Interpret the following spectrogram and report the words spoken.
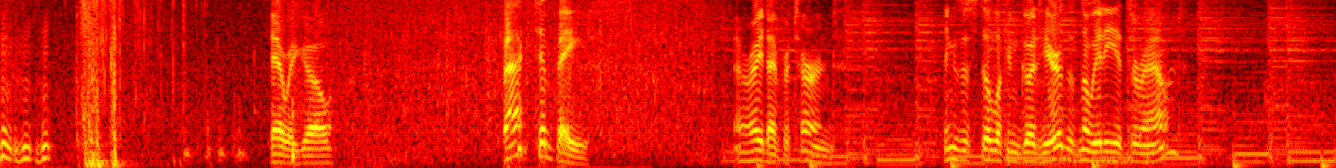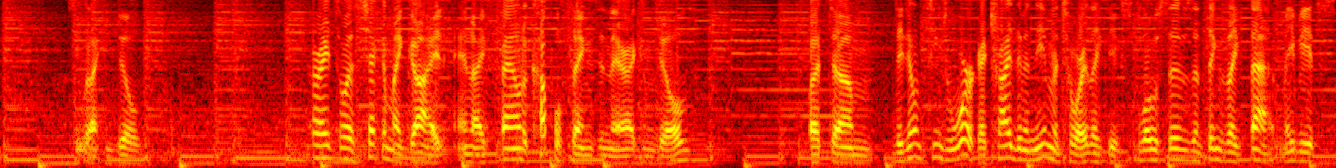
there we go. Back to base. Alright, I've returned. Things are still looking good here. There's no idiots around. Let's see what I can build. Alright, so I was checking my guide, and I found a couple things in there I can build. But, um, they don't seem to work. I tried them in the inventory, like the explosives and things like that. Maybe it's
